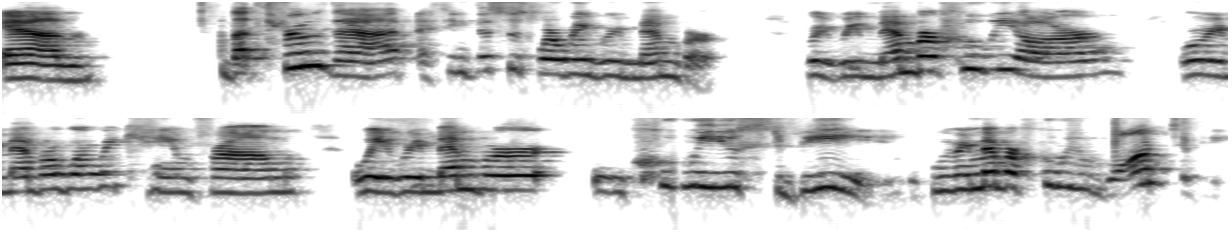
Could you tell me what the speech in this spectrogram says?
And but through that i think this is where we remember. We remember who we are. We remember where we came from. We remember who we used to be. We remember who we want to be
